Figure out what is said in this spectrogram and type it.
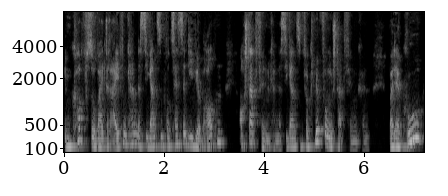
im Kopf so weit reifen kann, dass die ganzen Prozesse, die wir brauchen, auch stattfinden kann, dass die ganzen Verknüpfungen stattfinden können. Bei der Kuh,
